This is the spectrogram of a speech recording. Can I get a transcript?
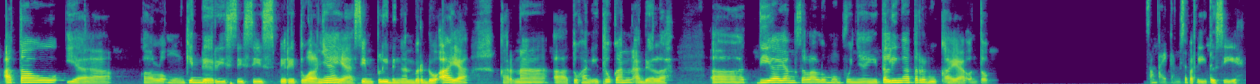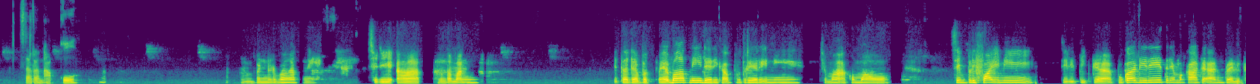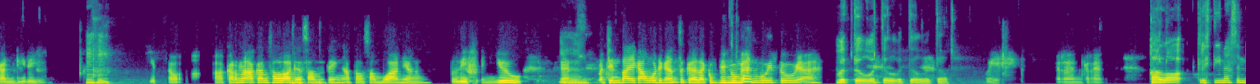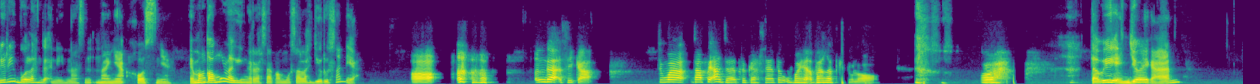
Atau ya kalau mungkin dari sisi spiritualnya ya simply dengan berdoa ya. Karena uh, Tuhan itu kan adalah uh, dia yang selalu mempunyai telinga terbuka ya untuk sampaikan seperti itu sih saran aku. Hmm, bener banget nih. Jadi uh, teman-teman kita dapat banyak banget nih dari Kak Putri hari ini. Cuma aku mau simplify ini jadi tiga. Buka diri, terima keadaan, beranikan diri. Mm -hmm. Gitu. Uh, karena akan selalu ada something atau someone yang believe in you dan mm -hmm. mencintai kamu dengan segala kebingunganmu itu ya. Betul, betul, betul, betul. Wih, keren, keren. Kalau Christina sendiri boleh nggak nih nanya hostnya? Emang kamu lagi ngerasa kamu salah jurusan ya? Oh, enggak sih kak. Cuma capek aja tugasnya tuh banyak banget gitu loh. Wah. Tapi enjoy kan?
